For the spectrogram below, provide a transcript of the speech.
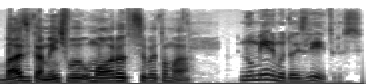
basicamente uma hora você vai tomar. No mínimo dois litros?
